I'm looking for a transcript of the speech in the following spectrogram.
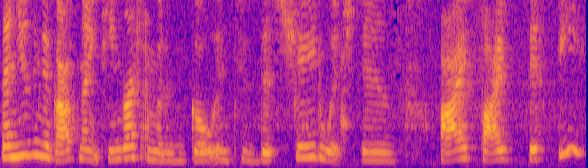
Then using a Goss 19 brush, I'm going to go into this shade, which is I-550.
